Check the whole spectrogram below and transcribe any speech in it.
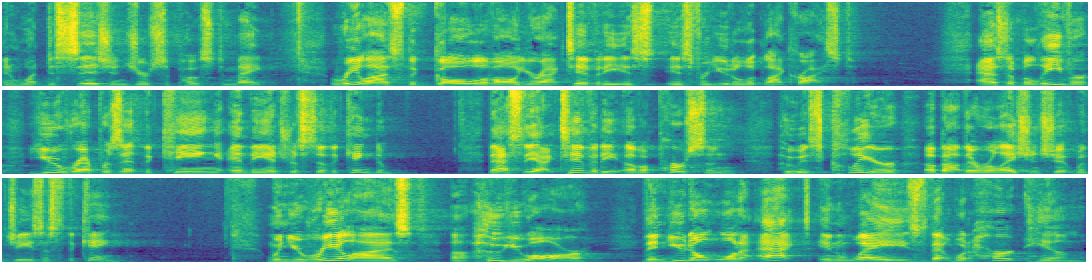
and what decisions you're supposed to make. Realize the goal of all your activity is, is for you to look like Christ. As a believer, you represent the king and the interests of the kingdom. That's the activity of a person who is clear about their relationship with Jesus the King. When you realize uh, who you are, then you don't want to act in ways that would hurt him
